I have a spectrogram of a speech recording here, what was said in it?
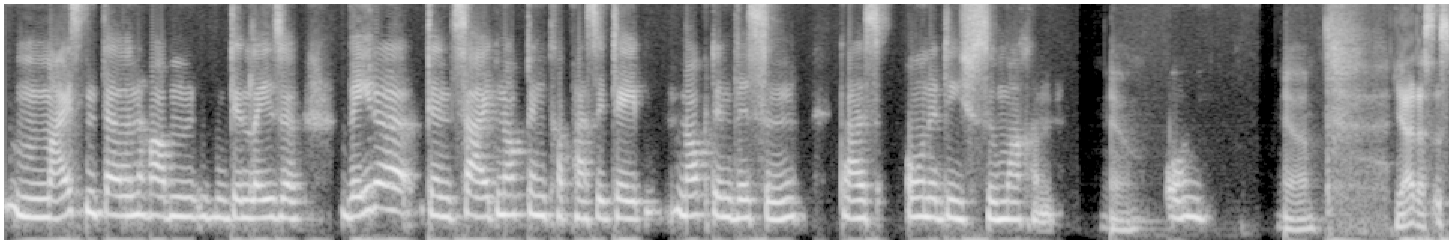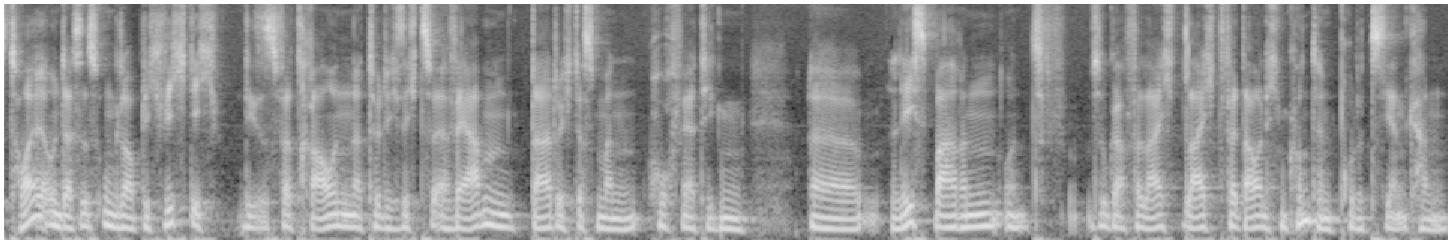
meisten Fällen haben den Leser weder den Zeit noch den Kapazität noch den Wissen, das ohne dich zu machen. Ja. Und ja. Ja, das ist toll und das ist unglaublich wichtig, dieses Vertrauen natürlich sich zu erwerben, dadurch, dass man hochwertigen äh, lesbaren und sogar vielleicht leicht verdaulichen Content produzieren kann.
